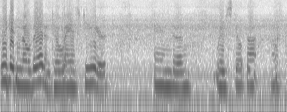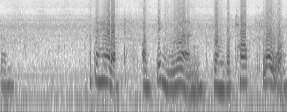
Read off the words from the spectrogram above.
We didn't know that until last year. And uh, we've still got most of them. But they had a, a big run from the top floor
